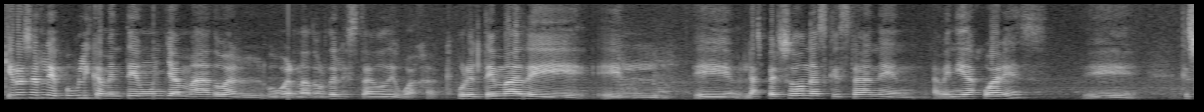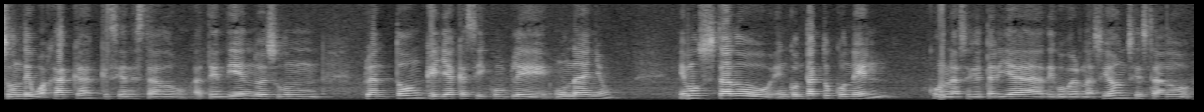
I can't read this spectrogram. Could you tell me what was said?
Quiero hacerle públicamente un llamado al gobernador del estado de Oaxaca por el tema de eh, las personas que están en Avenida Juárez, eh, que son de Oaxaca, que se han estado atendiendo. Es un plantón que ya casi cumple un año. Hemos estado en contacto con él, con la Secretaría de Gobernación, se ha estado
